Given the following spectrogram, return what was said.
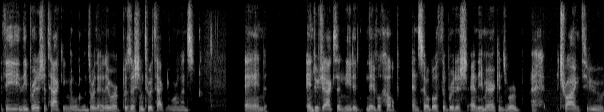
the the British attacking New Orleans, or they, they were positioned to attack New Orleans, and Andrew Jackson needed naval help, and so both the British and the Americans were trying to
